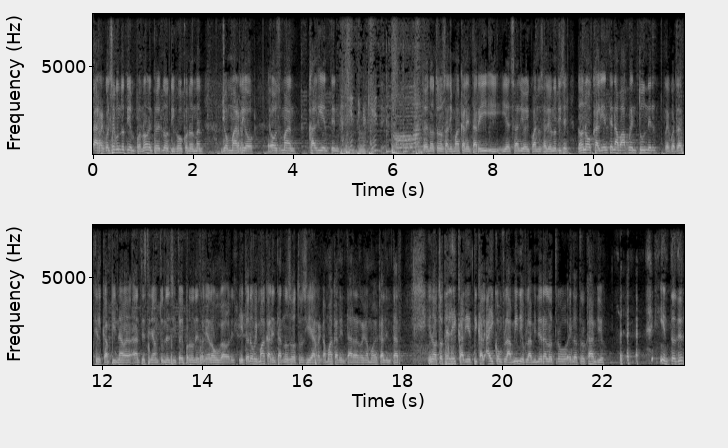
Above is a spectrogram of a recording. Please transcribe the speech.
arrancó el segundo tiempo, ¿no? Entonces nos dijo con Osman, John Mario, Osman, calienten. Entonces nosotros nos salimos a calentar y, y- y él salió y cuando salió nos dice, no, no, calienten abajo en túnel. Recuerdas que el Campina antes tenía un túnelcito ahí por donde salían los jugadores. Y entonces nos fuimos a calentar nosotros y arrancamos a calentar, arrancamos a calentar. Y nosotros denle caliente y caliente. Ay, con Flaminio, Flaminio era el otro, el otro cambio. y entonces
